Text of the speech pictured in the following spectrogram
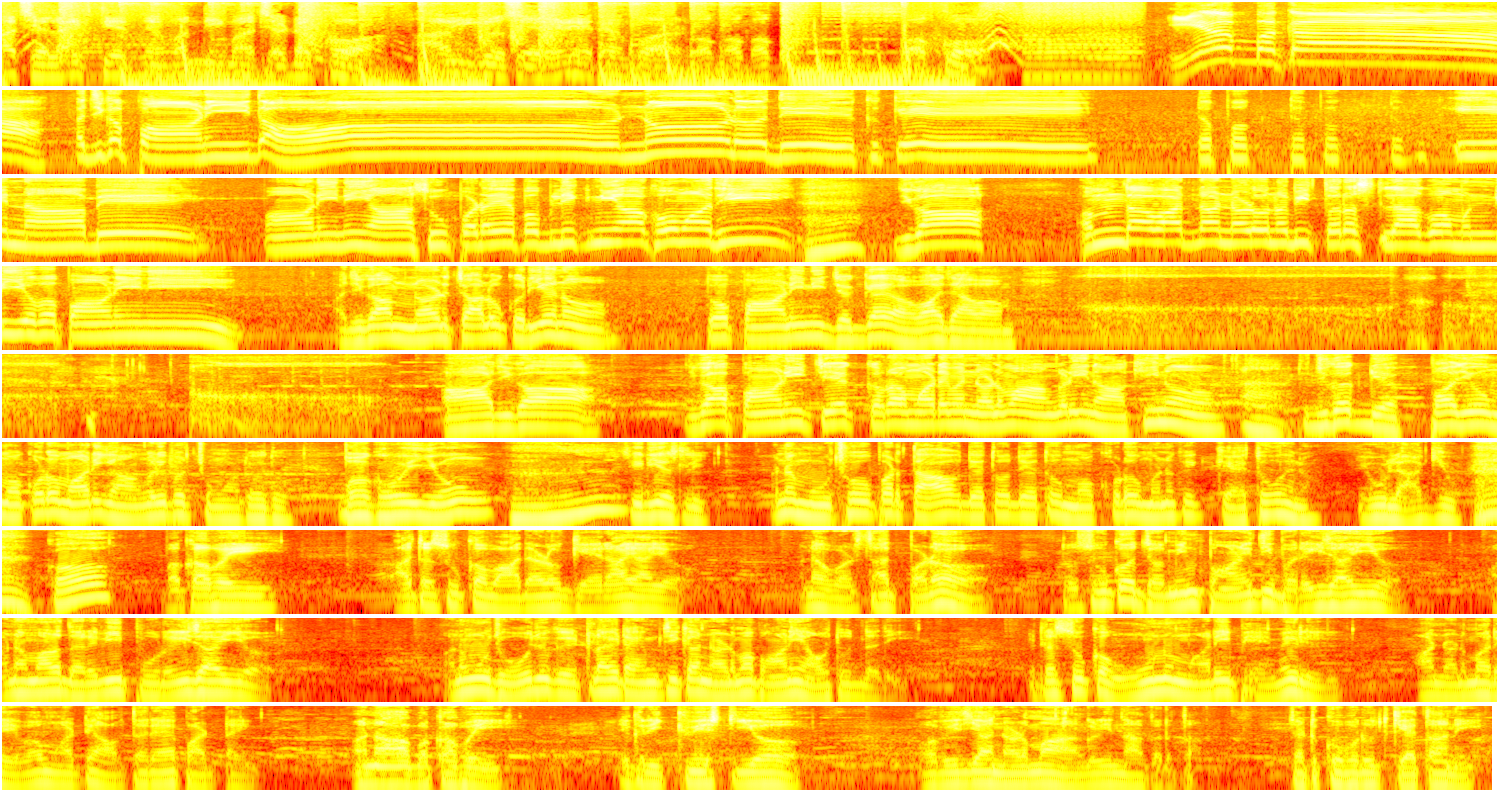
તેજીમાં છે લાઈફ તેજ ને મંદીમાં છે ડખો. આવી ગયો છે રેડ એફએમ પર. બકો એ બકા! હજી કા પાણી દો નોડો દેખ કે. ટપક ટપક ટપક. એ ના બે. પાણીની આંસુ પડે પબ્લિકની આંખોમાંથી. જીગા અમદાવાદના નળોને બી તરસ લાગવા મંડી હવે પાણીની. હજી આમ નળ ચાલુ કરીએ ને તો પાણીની જગ્યાએ અવાજ આવે આ જીગા જીગા પાણી ચેક કરવા માટે મેં નળમાં આંગળી નાખી ને તો જીગા ડેપ્પા જેવો મકોડો મારી આંગળી પર ચોંટ્યો હતો. બગોઈ ગયો હું. સિરિયસલી અને મૂછો ઉપર તાવ દેતો દેતો મકોડો મને કંઈક કહેતો હોય ને એવું લાગ્યું. કહો. બકા ભાઈ આ તો શું કે વાદળો ઘેરાયા અને વરસાદ પડે તો શું કે જમીન પાણીથી ભરાઈ જાય. અને મારા દરવી પૂરાઈ જાય. અને હું જોઉં છું કે એટલાય ટાઈમથી કે નળમાં પાણી આવતું જ નથી. એટલે શું કે હું ને મારી ફેમિલી આ નળમાં રહેવા માટે આવતા રહ્યા પાર્ટ ટાઈમ અને આ બકા ભાઈ એક રિક્વેસ્ટ ય હવે જ્યાં નળમાં આંગળી ના કરતા. ચટકો ભરું જ કહેતા નહીં.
